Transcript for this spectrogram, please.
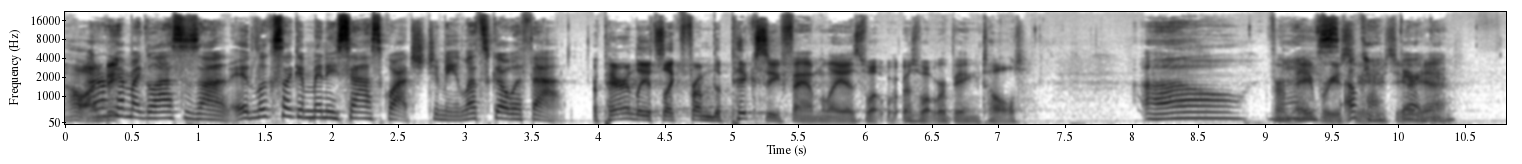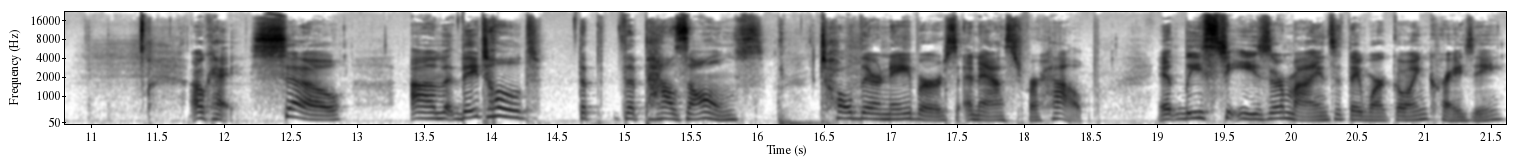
Oh, I don't be- have my glasses on. It looks like a mini Sasquatch to me. Let's go with that. Apparently, it's like from the Pixie family, is what is what we're being told. Oh, From nice. Avery's okay, series here, very yeah. good. Okay, so um, they told the the Palzons told their neighbors and asked for help, at least to ease their minds that they weren't going crazy.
